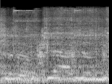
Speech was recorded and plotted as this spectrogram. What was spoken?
to the casualty.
